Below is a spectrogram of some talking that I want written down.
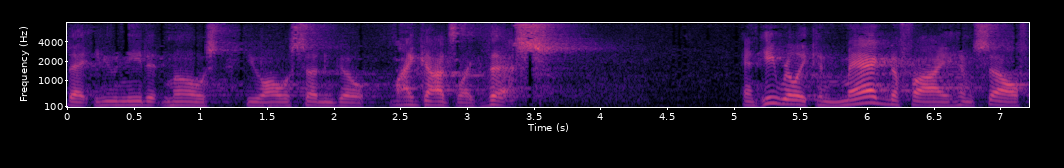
that you need it most, you all of a sudden go, My God's like this. And He really can magnify Himself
